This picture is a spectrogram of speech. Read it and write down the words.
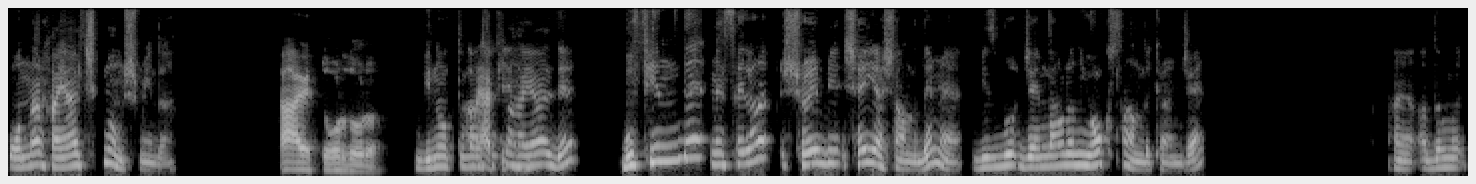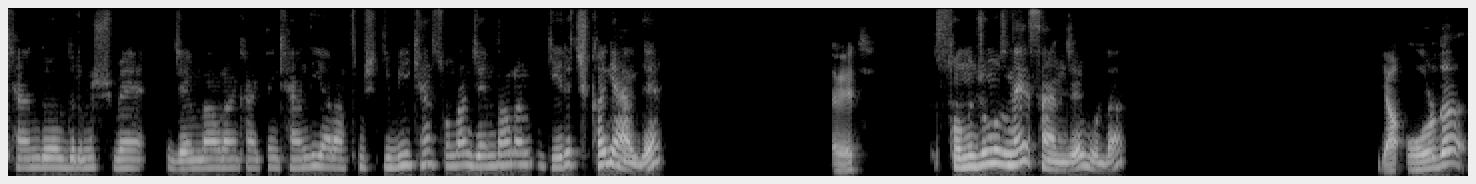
onlar hayal çıkmamış mıydı? Ha evet doğru doğru. Bir noktadan Ama sonra film- hayaldi. Bu filmde mesela şöyle bir şey yaşandı değil mi? Biz bu Cem Davran'ı yok sandık önce. Hani adamı kendi öldürmüş ve Cem Davran karakterini kendi yaratmış gibiyken sonradan Cem Davran geri çıka geldi. Evet. Sonucumuz ne sence burada? Ya orada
